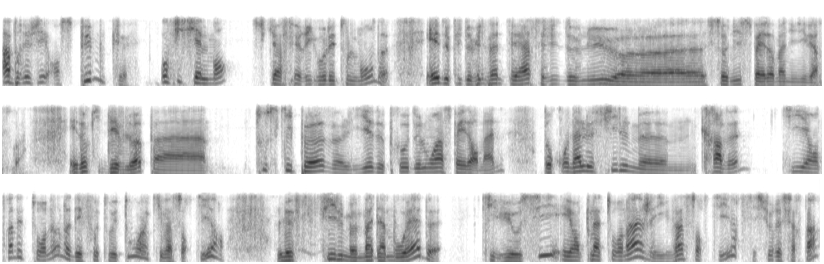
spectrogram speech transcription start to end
abrégé en SPUMC officiellement, ce qui a fait rigoler tout le monde. Et depuis 2021, c'est juste devenu euh, Sony Spider-Man Universe. Et donc ils développent euh, tout ce qu'ils peuvent lié de près ou de loin à Spider-Man. Donc on a le film euh, Craven qui est en train d'être tourné, on a des photos et tout hein, qui va sortir. Le film Madame Web qui lui aussi est en plein tournage et il va sortir, c'est sûr et certain.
